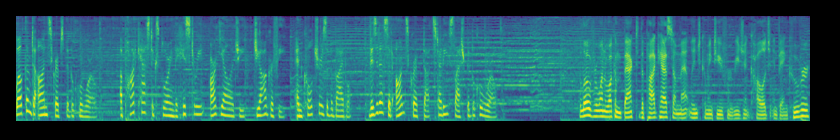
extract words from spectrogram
Welcome to OnScript's Biblical World, a podcast exploring the history, archaeology, geography, and cultures of the Bible. Visit us at onscript.study slash biblical world. Hello, everyone. Welcome back to the podcast. I'm Matt Lynch coming to you from Regent College in Vancouver.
